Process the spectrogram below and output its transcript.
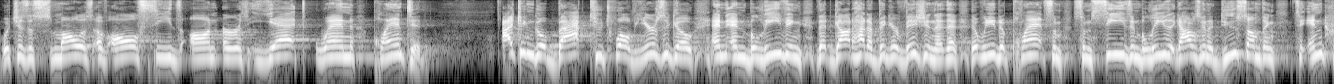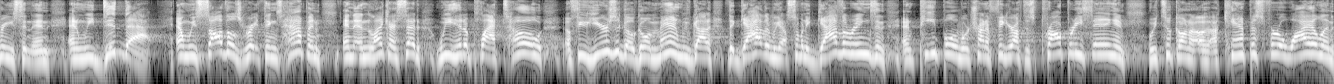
which is the smallest of all seeds on earth, yet when planted I can go back to 12 years ago and, and believing that God had a bigger vision, that, that, that we need to plant some, some seeds and believe that God was going to do something to increase. And, and, and we did that. And we saw those great things happen. And, and like I said, we hit a plateau a few years ago going, man, we've got the gather, we got so many gatherings and, and people, and we're trying to figure out this property thing. And we took on a, a campus for a while. And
